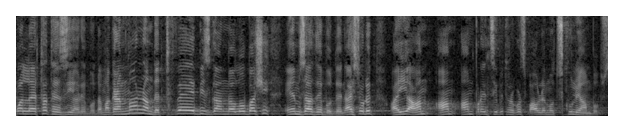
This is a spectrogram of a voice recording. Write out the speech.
ყველა ერთად ეზიარებოდა მაგრამ მანამდე თვეების განმავლობაში ემზადებოდნენ. აი სწორედ აი ამ ამ ამ პრინციპით როგორც პავლე მოციქული ამბობს.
